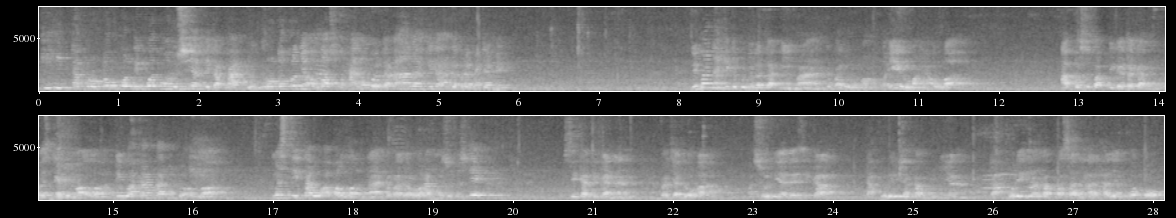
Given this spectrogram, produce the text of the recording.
Kita protokol dibuat manusia kita patuh. Protokolnya Allah Subhanahu Wa Taala kita anggap remeh-temeh. Di mana kita punya letak iman kepada rumah Allah? Ini rumahnya Allah. Apa sebab dikatakan masjid rumah Allah? Diwakafkan untuk Allah. Mesti tahu apa Allah nak kepada orang masuk masjid. Sikap di kanan, baca doa. Maksudnya ada sikap tak boleh cakap dunia tak boleh cakap pasal hal-hal yang kotor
